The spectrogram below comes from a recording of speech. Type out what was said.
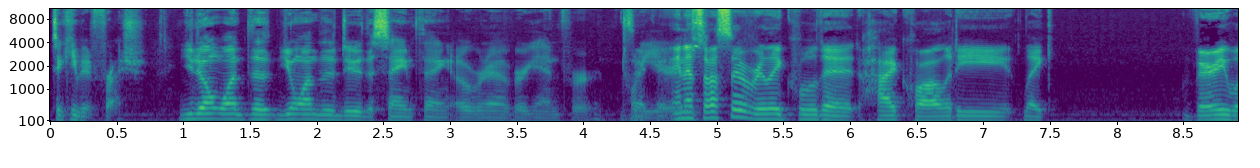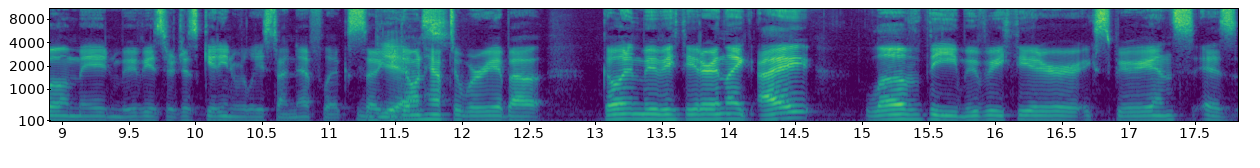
to keep it fresh? You don't want the you want to do the same thing over and over again for 20 Exactly. years. And it's also really cool that high quality, like very well made movies are just getting released on Netflix. So you don't have to worry about going to the movie theater. And like I love the movie theater experience as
